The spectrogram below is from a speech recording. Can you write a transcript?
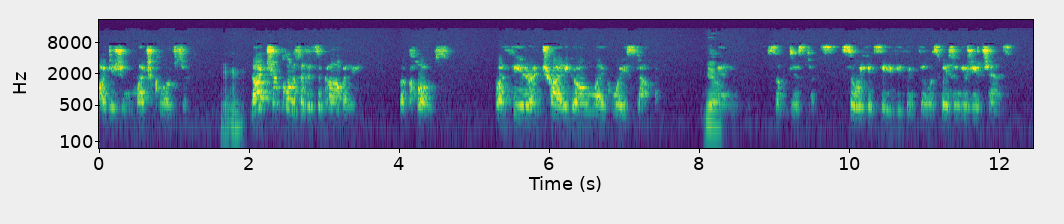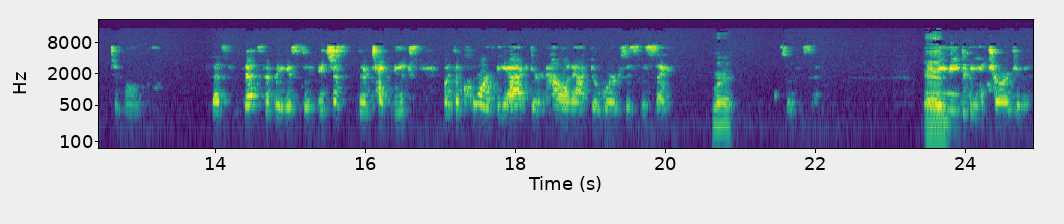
audition much closer. Mm-hmm. Not too close if it's a comedy, but close. But theater, I try to go like waist up. Yeah. And some distance, so we can see if you can fill the space and gives you a chance to move. That's that's the biggest. Thing. It's just their techniques, but the core of the actor and how an actor works is the same. Right. That's what said. And you need to be in charge of it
